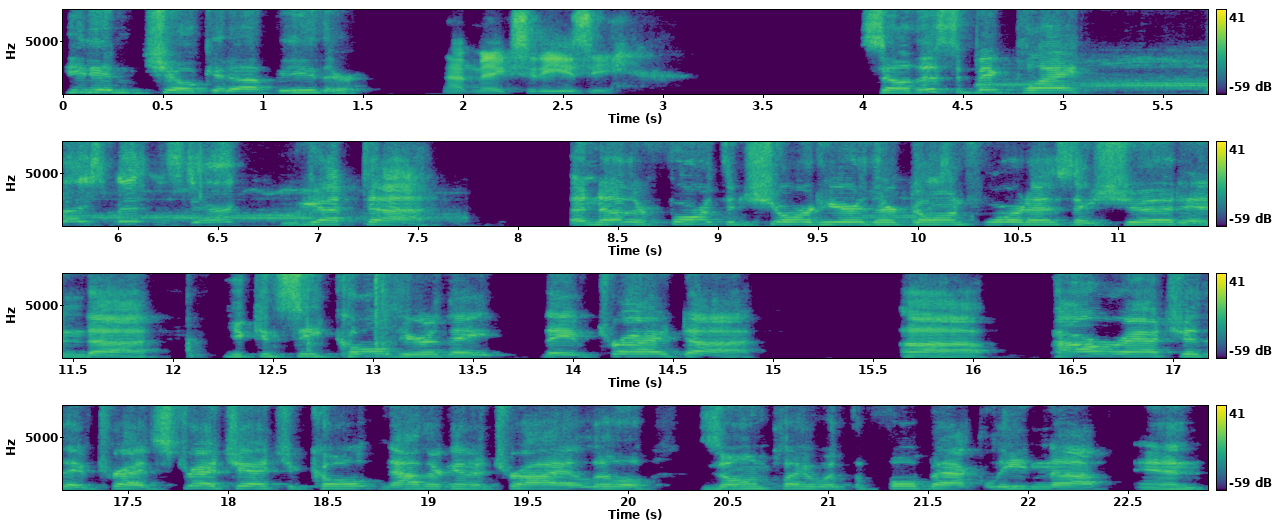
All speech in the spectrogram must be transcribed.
he didn't choke it up either. that makes it easy. So this is a big play. Nice mittens, Derek. We got uh, another fourth and short here. They're going for it as they should, and uh, you can see Colt here. They they've tried uh, uh, power at you. They've tried stretch at you, Colt. Now they're going to try a little zone play with the fullback leading up. And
